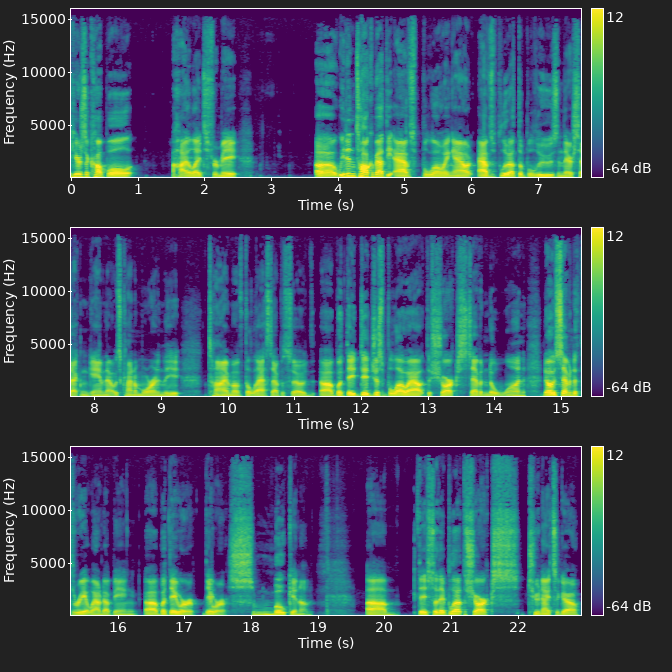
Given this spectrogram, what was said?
here's a couple highlights for me. Uh, we didn't talk about the Avs blowing out. Avs blew out the Blues in their second game. That was kind of more in the time of the last episode. Uh, but they did just blow out the Sharks seven to one. No, seven to three. It wound up being. Uh, but they were they were smoking them. Um, they so they blew out the Sharks two nights ago.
